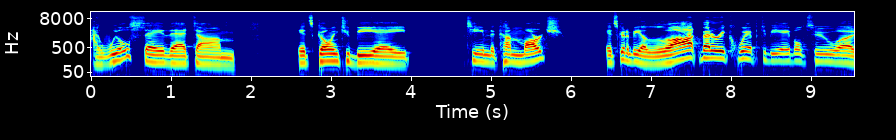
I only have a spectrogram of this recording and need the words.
I will say that um, it's going to be a team that come March it's going to be a lot better equipped to be able to uh,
